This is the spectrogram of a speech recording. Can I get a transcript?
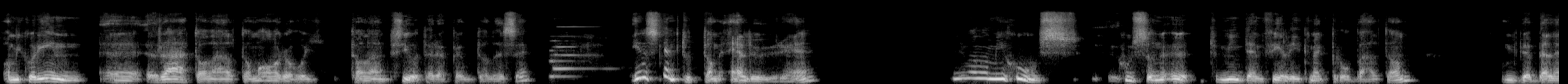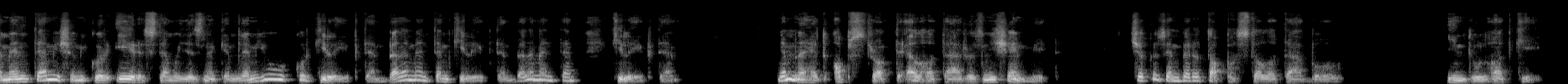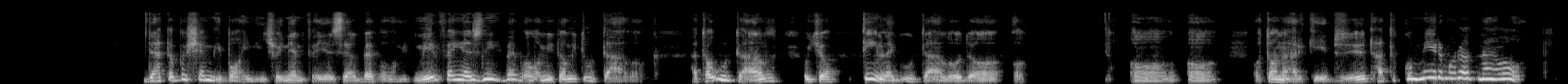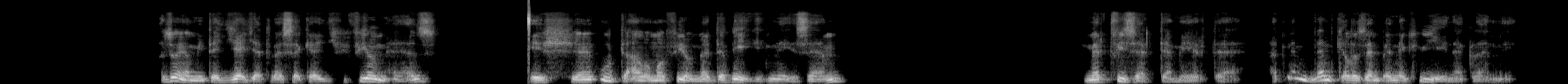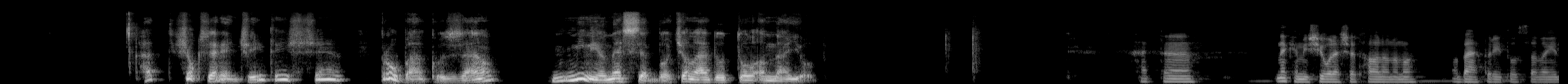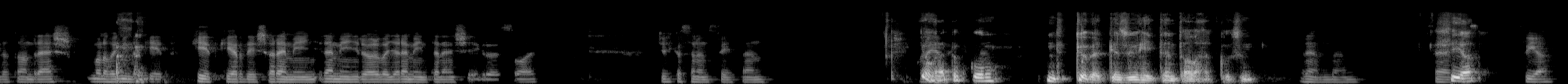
Amikor én rátaláltam arra, hogy talán pszichoterapeuta leszek, én ezt nem tudtam előre, valami 20, 25 mindenfélét megpróbáltam, amiben belementem, és amikor éreztem, hogy ez nekem nem jó, akkor kiléptem. Belementem, kiléptem, belementem, kiléptem. Nem lehet absztrakt elhatározni semmit. Csak az ember a tapasztalatából indulhat ki. De hát abban semmi baj nincs, hogy nem fejezel be valamit. Miért fejeznék be valamit, amit utálok? Hát ha utál, hogyha tényleg utálod a, a, a, a, a tanárképzőt, hát akkor miért maradnál ott? Ez olyan, mint egy jegyet veszek egy filmhez, és utálom a filmet, de végignézem, mert fizettem érte. Hát nem, nem kell az embernek hülyének lenni. Hát sok szerencsét, és próbálkozzál, minél messzebb a családodtól, annál jobb. Hát nekem is jól esett hallanom a, a bátorító szavaidat, András. Valahogy mind a két, két kérdés a remény, reményről, vagy a reménytelenségről szólt. Úgyhogy köszönöm szépen. Jó, hát akkor következő héten találkozunk. Rendben. Szia! Szia!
